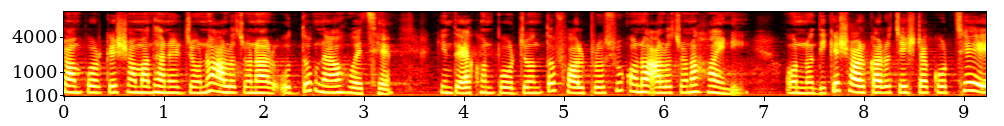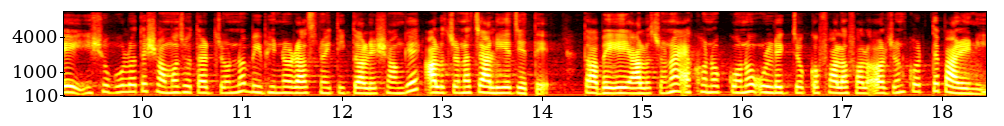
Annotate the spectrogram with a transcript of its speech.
সম্পর্কের সমাধানের জন্য আলোচনার উদ্যোগ নেওয়া হয়েছে। কিন্তু এখন পর্যন্ত ফলপ্রসূ কোনো আলোচনা হয়নি। অন্যদিকে সরকারও চেষ্টা করছে এই ইস্যুগুলোতে সমঝোতার জন্য বিভিন্ন রাজনৈতিক দলের সঙ্গে আলোচনা চালিয়ে যেতে। তবে এই আলোচনা এখনও কোনো উল্লেখযোগ্য ফলাফল অর্জন করতে পারেনি।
